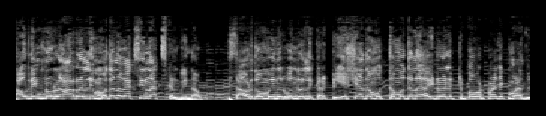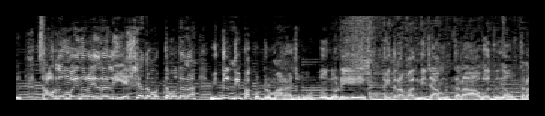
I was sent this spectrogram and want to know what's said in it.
ಸಾವಿರದ ಎಂಟುನೂರ ಆರರಲ್ಲಿ ಮೊದಲ ವ್ಯಾಕ್ಸಿನ್ ಹಾಕ್ಸ್ಕೊಂಡ್ವಿ ನಾವು. ಸಾವಿರದ ಒಂಬೈನೂರ ಒಂದರಲ್ಲಿ ಕರೆಕ್ಟ್ ಏಷ್ಯಾದ ಮೊತ್ತ ಮೊದಲ ಹೈಡ್ರೋ ಎಲೆಕ್ಟ್ರಿಕ್ ಪವರ್ ಪ್ರಾಜೆಕ್ಟ್ ಮಾಡಿದ್ವಿ. ಸಾವಿರದ ಒಂಬೈನೂರ ಐದರಲ್ಲಿ ಏಷ್ಯಾದ ಮೊತ್ತ ಮೊದಲ ವಿದ್ಯುತ್ ದೀಪ ಕೊಟ್ರು ಮಹಾರಾಜರು. ನೋಡಿ, ಹೈದರಾಬಾದ್ ನಿಜಾಮ್ರ ತರ ಅವಧನವ್ರ ತರ,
